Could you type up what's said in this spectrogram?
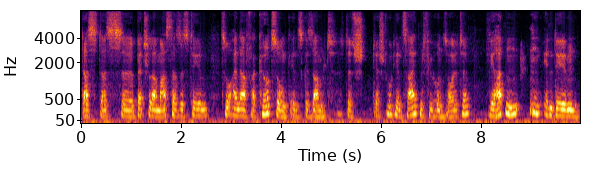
dass das äh, Bachelor-Master-System zu einer Verkürzung insgesamt des, der Studienzeiten führen sollte. Wir hatten in dem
